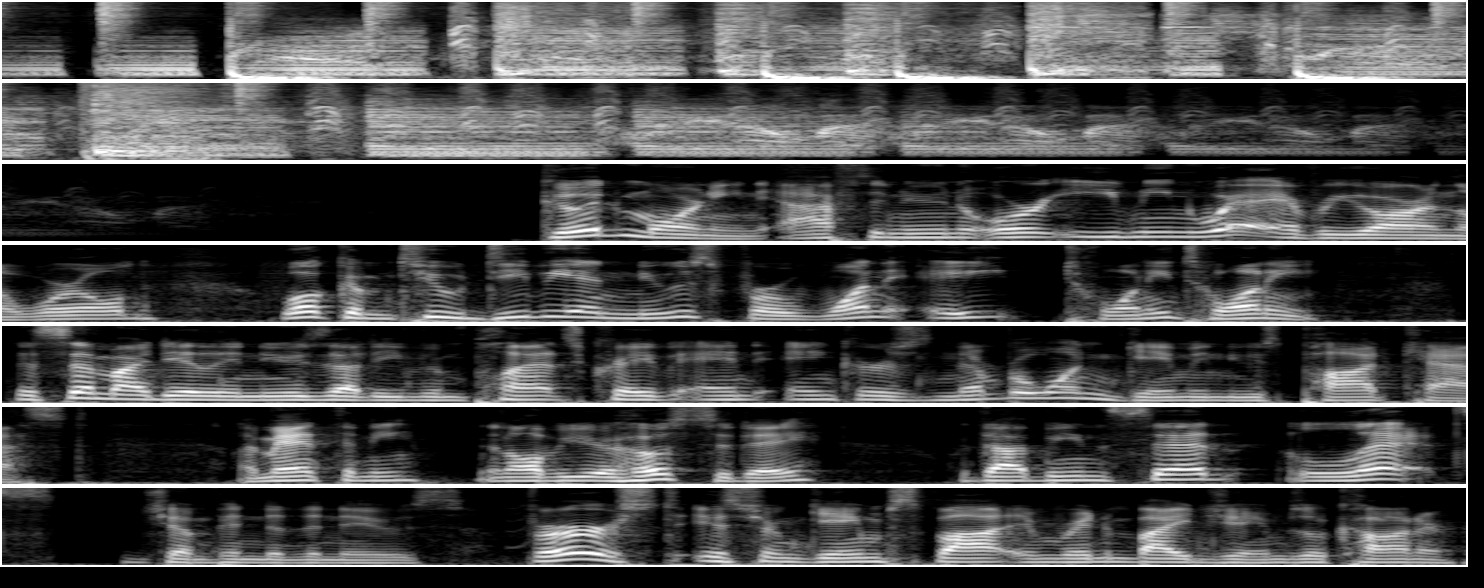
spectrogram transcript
Good morning, afternoon, or evening, wherever you are in the world. Welcome to DBN News for 1 8 2020, the semi daily news that even plants crave and anchors number one gaming news podcast. I'm Anthony, and I'll be your host today. With that being said, let's jump into the news. First is from GameSpot and written by James O'Connor.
